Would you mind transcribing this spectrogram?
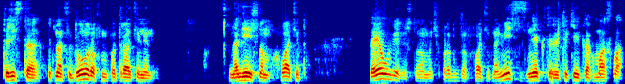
315 долларов мы потратили. Надеюсь, нам хватит. Да я уверен, что нам этих продуктов хватит на месяц. Некоторые, такие как масло,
